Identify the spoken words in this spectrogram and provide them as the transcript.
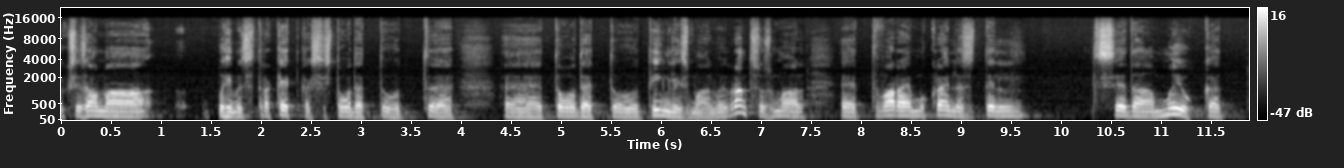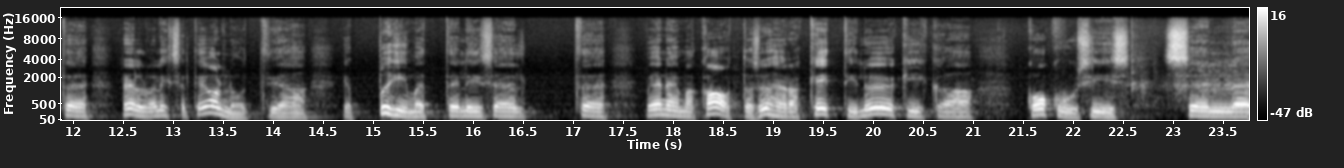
üks seesama põhimõtteliselt rakett, kas siis toodetud, äh, toodetud Inglismaal või Prantsusmaal, et varem ukrainlastel seda mõjukat relva lihtsalt ei olnud ja, ja põhimõtteliselt äh, Venemaa kaotas ühe raketilöögiga kogu siis selle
